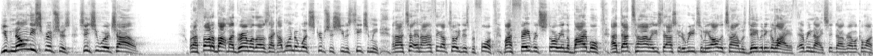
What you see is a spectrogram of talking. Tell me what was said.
You've known these scriptures since you were a child. When I thought about my grandmother, I was like, I wonder what scripture she was teaching me. And I, tell, and I think I've told you this before. My favorite story in the Bible at that time, I used to ask her to read it to me all the time, was David and Goliath. Every night, sit down, Grandma, come on,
